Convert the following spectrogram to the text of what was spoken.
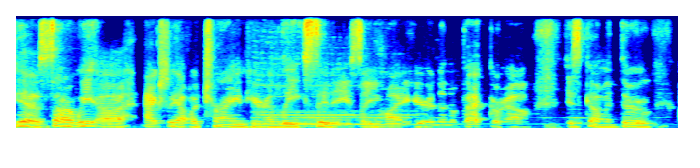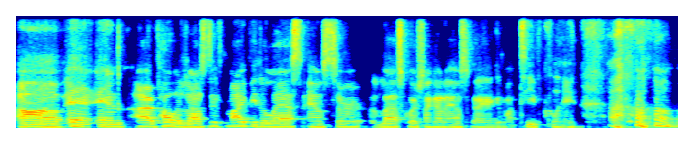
yeah, sorry. We uh, actually have a train here in League City, so you might hear it in the background. It's coming through. Um, and, and, I apologize. This might be the last answer, last question I got to answer. I got to get my teeth clean.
